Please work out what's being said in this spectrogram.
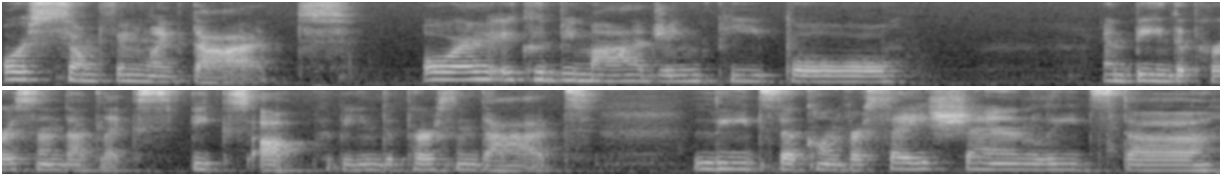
or something like that. Or it could be managing people and being the person that like speaks up being the person that leads the conversation leads the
